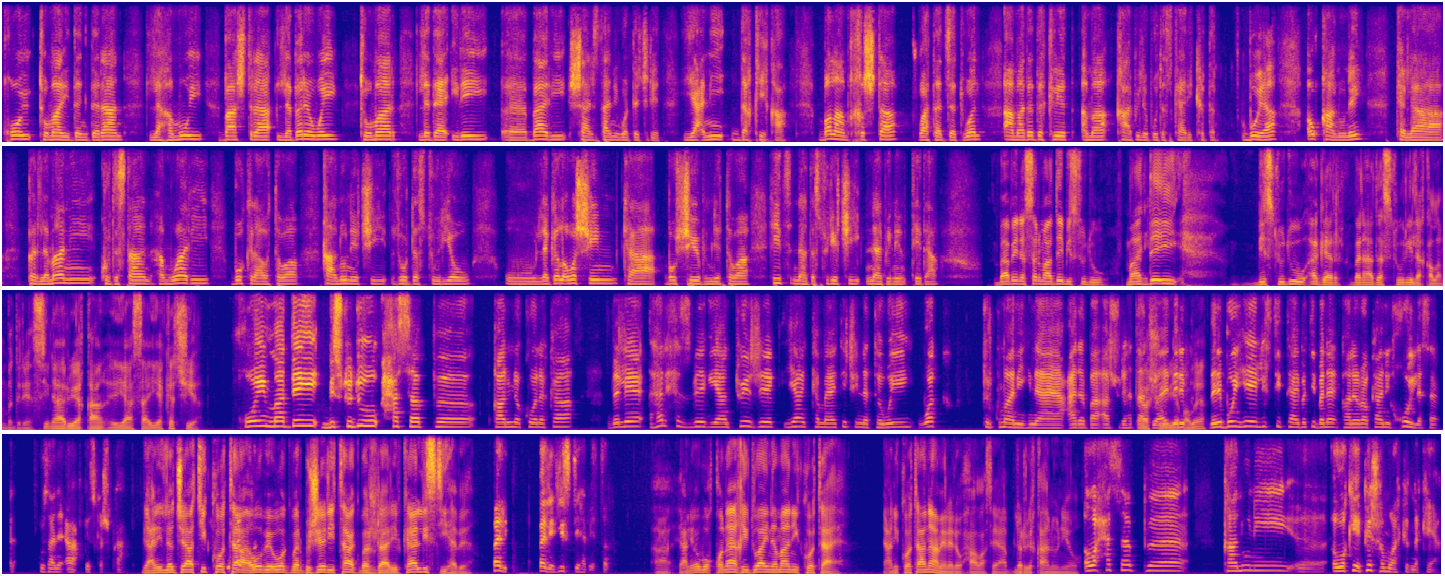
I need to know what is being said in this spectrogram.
خۆی تۆماری دەنگدەران لە هەمووی باشترە لەبەرئەوەی تۆمار لە دائیرەی باری شارستانی وەردەجرێت یەعنی دەقیقە بەڵام خشتە واتە جەدوەل ئامادە دەکرێت ئەمە قابیلە بۆ دەستکاریکردن. بۆیە ئەو قانونەی کە لە پەرلەمانی کوردستان هەمواری بۆ کراوەتەوە قانونێکی زۆر دەستوریە و و لەگەڵ ئەوەشین کە بەو شێوە بمێتەوە هیچ نادەستوریەکی نابینێن تێدا بابینە سەر مادەی 22 مادەی بیست و دوو ئەگەر بە نادەستوری لە قەڵم بدرێ سیننارویە یاساییەکە چییە؟ خۆی مادەی بیست و دوو حەسەب قانونە کۆنەکە دەلێ هەر حزبێک یان توێژێک یان کەمایەتێکی نەتەوەیی وەک تورکمانی هینایە عەرەبە ئاشوری هەتا دوایی دەرێ دەرێ بۆی هەیە لیستی تایبەتی بەنای پالێراوکانی خۆی لەسەر کوزانی عێراق پێسکەش بکات یعنی لە جیاتی کۆتا ئەوە بێ وەک بەربژێری تاک بەشداری بکە لیستی هەبێ بەێ لیستی هەبێتە یعنی ئەو بۆ قۆناغی دوای نەمانی کۆتایە یعنی کۆتا نامێنێت لەو حاڵەتەیە لە رووی قانونیەوە ئەوە حەسب قانونی ئەوەکەی پێش هەموارکردنەکەیە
